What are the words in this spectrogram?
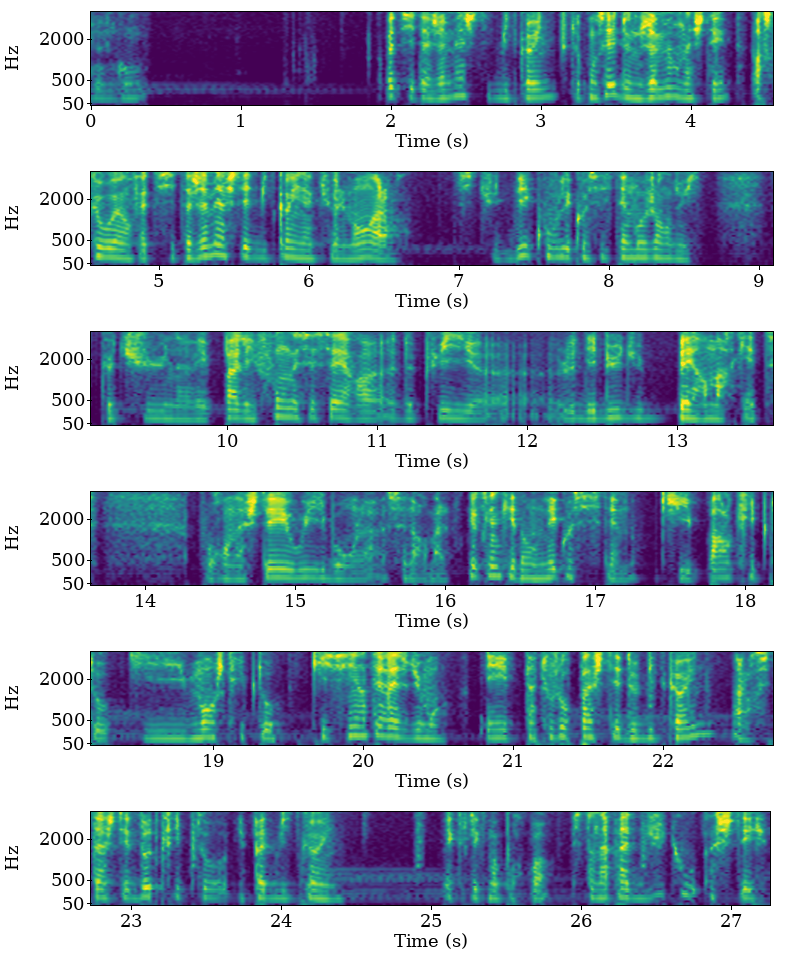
deux secondes, fait, si t'as jamais acheté de Bitcoin, je te conseille de ne jamais en acheter. Parce que ouais, en fait, si t'as jamais acheté de Bitcoin actuellement, alors, si tu découvres l'écosystème aujourd'hui, que tu n'avais pas les fonds nécessaires euh, depuis euh, le début du bear market pour en acheter, oui, bon, là, c'est normal. Quelqu'un qui est dans l'écosystème, qui parle crypto, qui mange crypto, qui s'y intéresse du moins, et t'as toujours pas acheté de Bitcoin, alors si t'as acheté d'autres cryptos et pas de Bitcoin, explique-moi pourquoi. Si t'en as pas du tout acheté,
